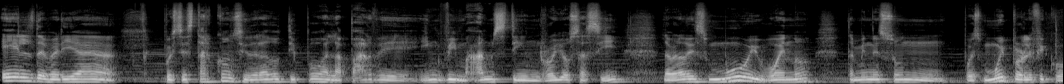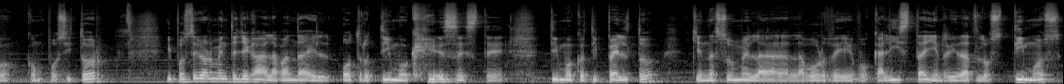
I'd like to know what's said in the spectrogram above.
él debería pues estar considerado tipo a la par de Ingvi Malmsteen, rollos así. La verdad es muy bueno, también es un pues muy prolífico compositor. Y posteriormente llega a la banda el otro Timo, que es este Timo Cotipelto, quien asume la labor de vocalista y en realidad los Timos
